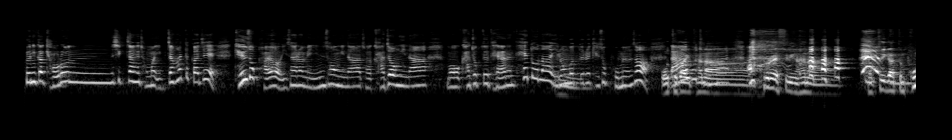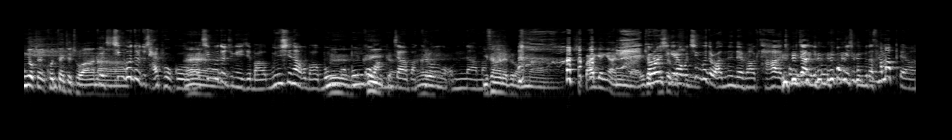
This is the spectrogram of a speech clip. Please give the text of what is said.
그러니까 결혼식장에 정말 입장할 때까지 계속 봐요. 이 사람의 인성이나 저 가정이나 뭐 가족들 대하는 태도나 이런 음. 것들을 계속 보면서 오토바이 나하고 타나 프로레슬링 하나 격투기 같은 폭력적인 콘텐츠 좋아하나 그 친구들도 잘 보고 네. 친구들 중에 이제 막 문신하고 막 몽고 네, 몽고 그러니까. 왕자 막 네. 그런 거 없나 막 이상한 애들 없나 빨갱이 아닌가 결혼식이라고. 친구들 왔는데 막 다 정장 입은 폼이 전부 다 삼합해야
